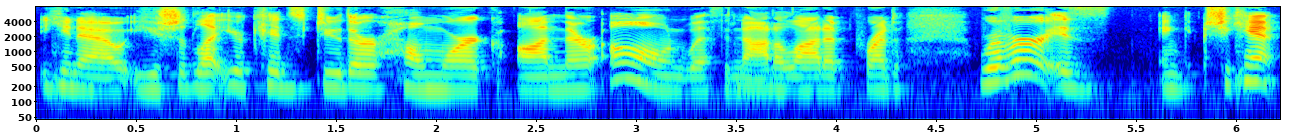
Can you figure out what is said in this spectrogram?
you know you should let your kids do their homework on their own with not a lot of parental river is she can't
